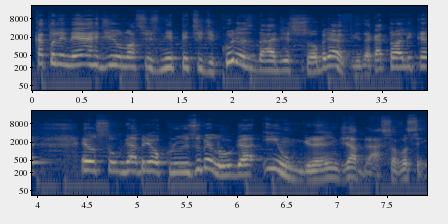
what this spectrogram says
Catolinerd, o nosso snippet de curiosidades sobre a vida católica. Eu sou Gabriel Cruz, o Beluga, e um grande abraço a vocês.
